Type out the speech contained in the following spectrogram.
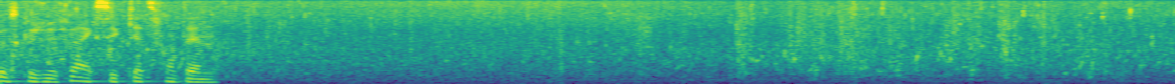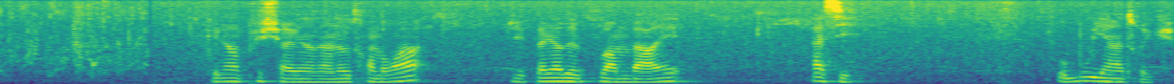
Qu'est-ce que je vais faire avec ces quatre fontaines Et là en plus je suis arrivé dans un autre endroit. J'ai pas l'air de pouvoir me barrer. Ah si. Au bout il y a un truc.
